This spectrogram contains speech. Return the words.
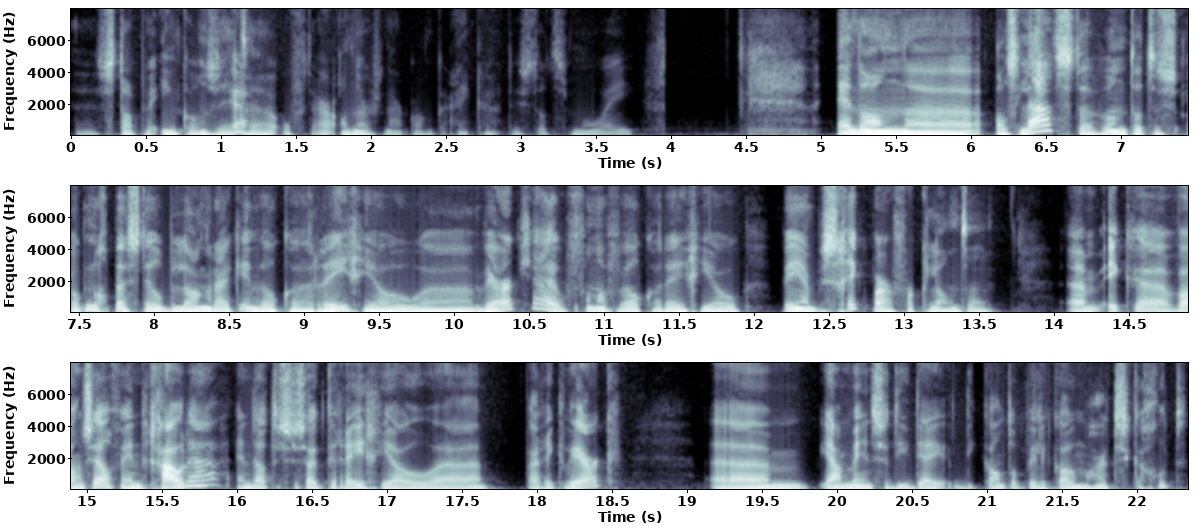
uh, stappen in kan zetten of daar anders naar kan kijken. Dus dat is mooi. En dan uh, als laatste, want dat is ook nog best heel belangrijk, in welke regio werk jij? Of vanaf welke regio ben jij beschikbaar voor klanten? Um, ik woon zelf in Gouda en dat is dus ook de regio waar ik werk. Um, ja, mensen die die kant op willen komen, hartstikke goed.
